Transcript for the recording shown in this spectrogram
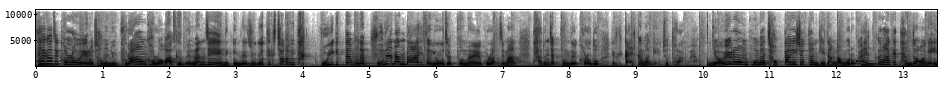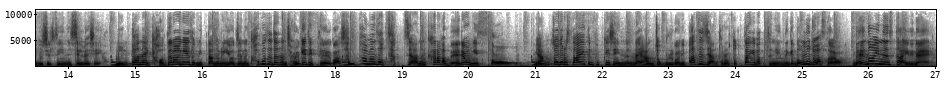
세 가지 colorway로 저는 이 브라운 컬러가 그 melange 느낌 내주고 텍스처감이 탁 보이기 때문에 부내난다 해서 이 제품을 골랐지만 다른 제품들 컬러도 이렇게 깔끔하게 좋더라고요. 여유로운 폼에 적당히 숏한 기장감으로 깔끔하게 단정하게 입으실 수 있는 실루엣이에요. 몸판에 겨드랑이에서 밑단으로 이어지는 curved되는 절개 디테일과 sharp하면서 작지 않은 카라가 매력있어. 양쪽으로 사이드 포켓이 있는데 안쪽 물건이 빠지지 않도록 똑딱이 버튼이 있는 게 너무 좋았어요. 매너 있는 스타일이네.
